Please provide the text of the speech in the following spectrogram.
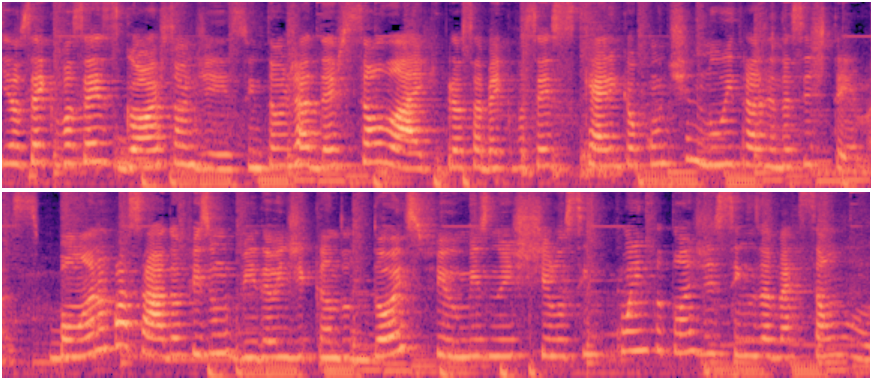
E eu sei que vocês gostam disso, então já deixe seu like pra eu saber que vocês querem que eu continue trazendo esses temas. Bom, ano passado eu fiz um vídeo indicando dois filmes no estilo 50 tons de cinza versão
